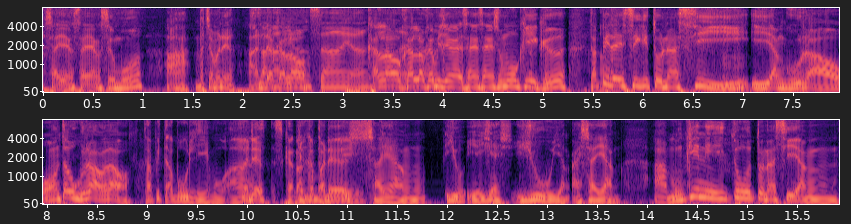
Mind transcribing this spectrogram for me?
sayang-sayang semua ah macam mana anda Sayang, kalau sayang, kalau sayang. kalau kami cakap sayang-sayang semua okey ke tapi dari segi tonasi hmm. yang gurau orang tahu gurau tau Tapi tak boleh Muaz. Pada sekarang dia tak kepada boleh. sayang you yeah, yes you yang I sayang ah mungkin itu tonasi yang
